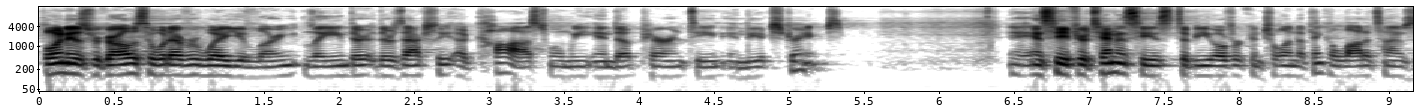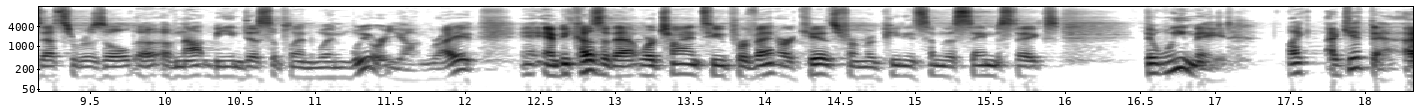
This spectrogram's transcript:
Point is, regardless of whatever way you lean, there, there's actually a cost when we end up parenting in the extremes. And see, if your tendency is to be over controlling, I think a lot of times that's a result of not being disciplined when we were young, right? And because of that, we're trying to prevent our kids from repeating some of the same mistakes that we made. Like, I get that. I,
